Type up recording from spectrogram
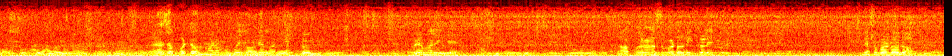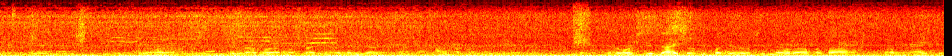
ಮಾಡ್ಕೊಂಡು ಬರ್ತಾ ಇದ್ರು ಸ್ವಲ್ಪ ಡೌನ್ ಮಾಡೋ ಮೊಬೈಲ್ ನಾನು ಹೋಗ್ತಾ ಇದ್ದೀನಿ ಫ್ರೇಮಲ್ಲಿ ಇದೆ ಎಲ್ಲ ಬಹಳ ಭಕ್ತಾದಿಗಳೆಲ್ಲ ಇದ್ದಾರೆ ಕೆಲವು ವರ್ಷದಿಂದ ಆಯಿತು ಒಂದು ಇಪ್ಪತ್ತೈದು ವರ್ಷದಿಂದ ಅವರ ಮತ ಸ್ಥಾಪನೆ ಆಯಿತು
